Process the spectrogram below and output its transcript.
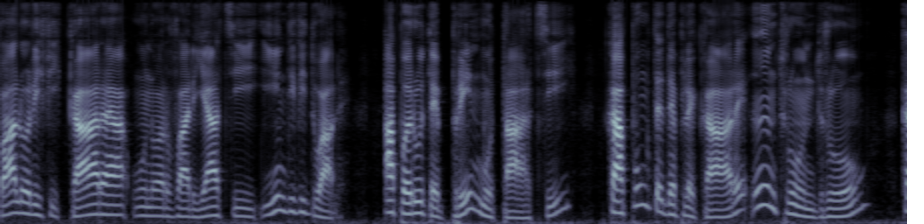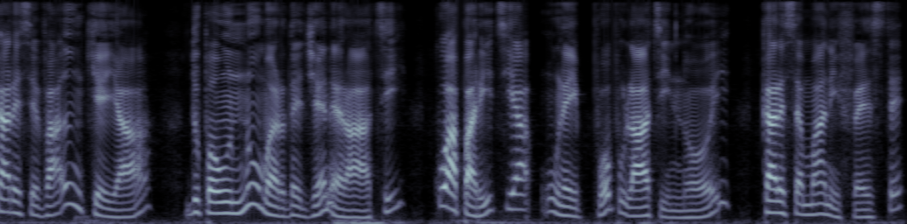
valorificarea unor variații individuale, apărute prin mutații, ca puncte de plecare într-un drum care se va încheia după un număr de generații cu apariția unei populații noi care să manifeste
